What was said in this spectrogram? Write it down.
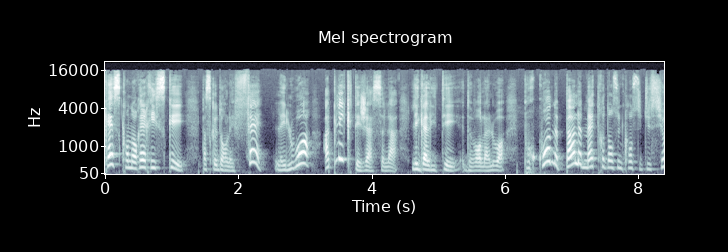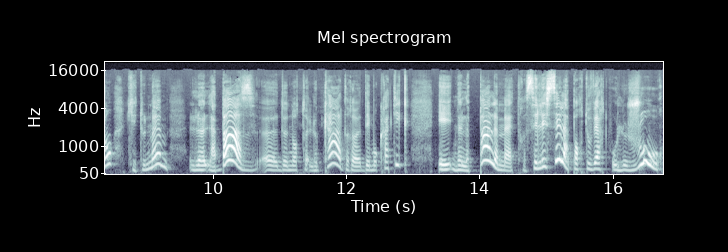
qu'est-ce qu'on aurait risqué? Parce que dans les faits, les lois appliquent déjà cela, l'égalité devant la loi. Pourquoi ne pas le mettre dans une constitution qui est tout de même la base euh, de notre le cadre démocratique? Et ne le pas le mettre, c'est laisser la porte ouverte ou le jour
